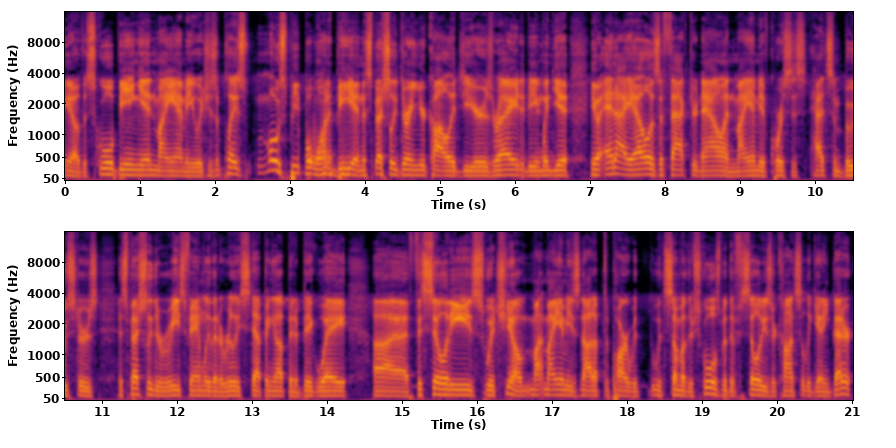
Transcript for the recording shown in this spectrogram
you know, the school being in Miami, which is a place most people want to be in, especially during your college years, right? I mean, when you, you know, NIL is a factor now, and Miami, of course, has had some boosters, especially the Ruiz family, that are really stepping up in a big way. Uh, facilities, which you know, Mi- Miami is not up to par with with some other schools, but the facilities are constantly getting better better.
